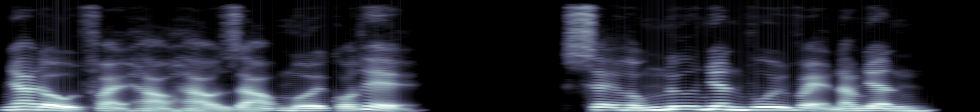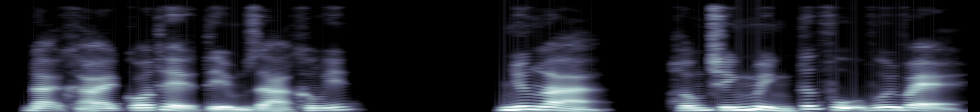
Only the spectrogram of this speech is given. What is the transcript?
nha đầu phải hảo hảo giáo mới có thể. Sẽ hống nữ nhân vui vẻ nam nhân, đại khái có thể tìm ra không ít. Nhưng là, hống chính mình tức phụ vui vẻ,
